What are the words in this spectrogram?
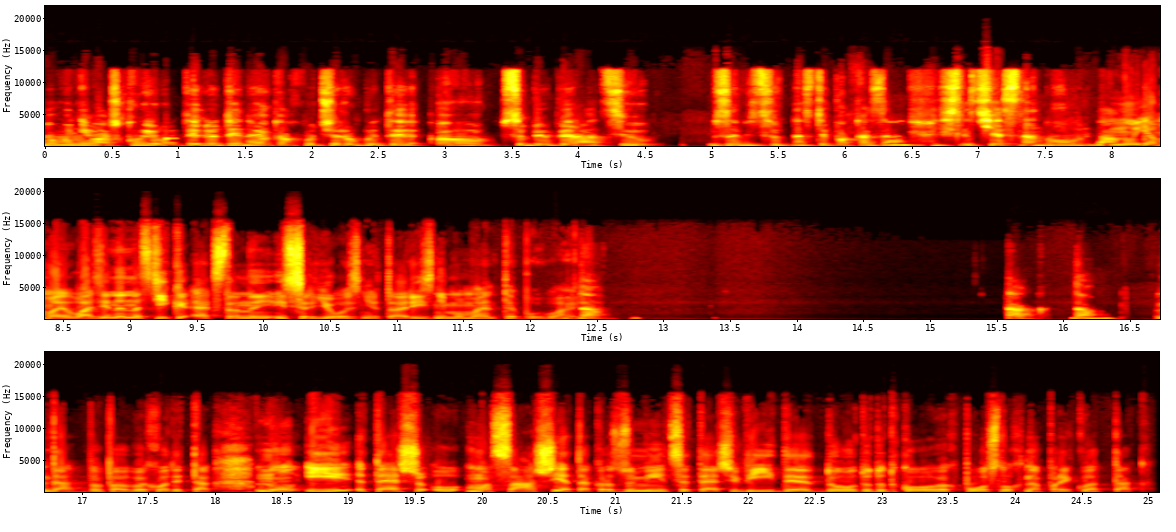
Ну, мені важко уявити людину, яка хоче робити е, собі операцію за відсутності показань, якщо чесно. Ну, да. Ну я маю в увазі не настільки екстрені і серйозні, та різні моменти бувають. да. Так, да. Да, виходить так. Ну і теж о, масаж, я так розумію, це теж війде до додаткових послуг, наприклад, так?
